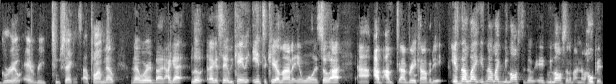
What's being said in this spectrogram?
grill every two seconds. I promise. No, not worry about it. I got look, like I said, we came into Carolina and won, so I, I, I'm, I'm very confident it's not like it's not like we lost to them. We lost to them. I'm hoping.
